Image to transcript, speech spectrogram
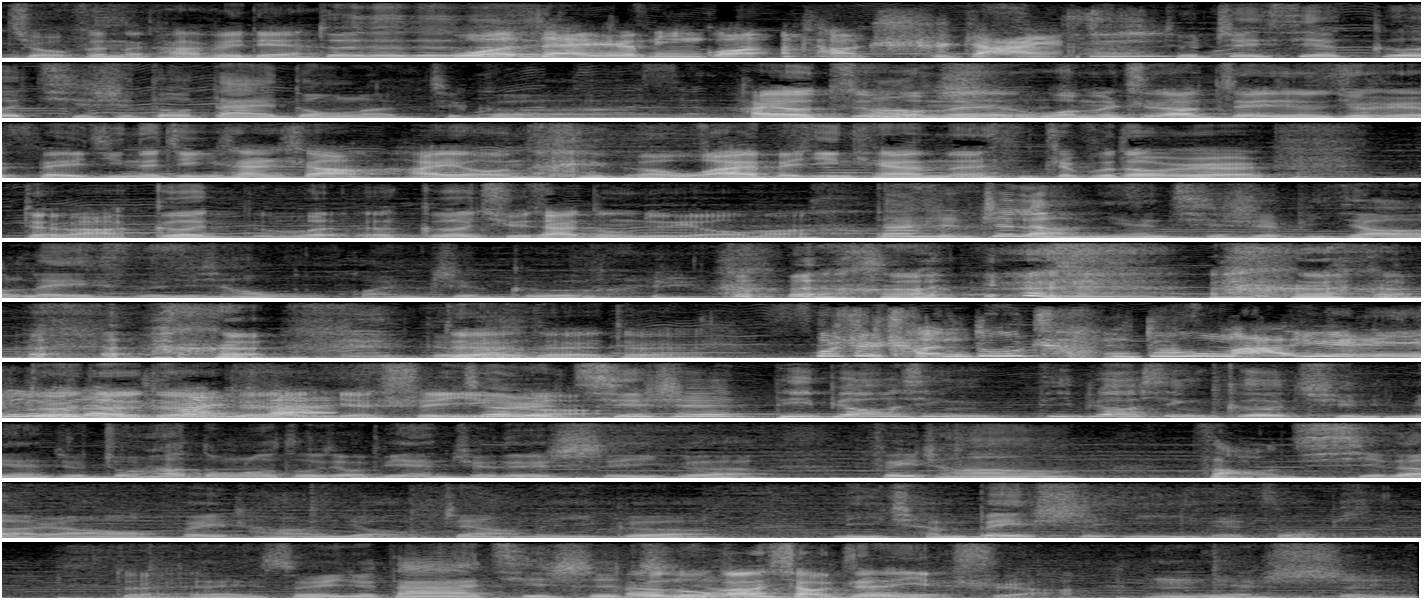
九份的咖啡店，对对对，我在人民广场吃炸鸡，就这些歌其实都带动了这个。还有最我们我们知道最近就是北京的金山上，还有那个我爱北京天安门，这不都是对吧？歌文歌曲带动旅游嘛？但是这两年其实比较类似，就像五环之歌。对对对，不是成都成都嘛？玉林路的串串也是一个，就是其实地标性地标性歌曲里面，就中山东路走九遍绝对是一个非常。早期的，然后非常有这样的一个里程碑式意义的作品，对。对，所以就大家其实，还有鹿港小镇也是啊，嗯，也是，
